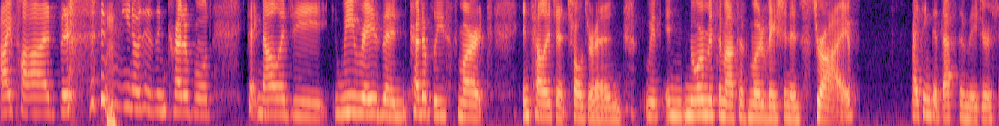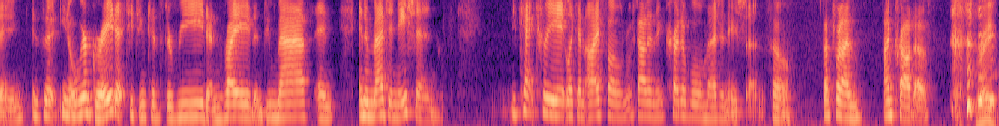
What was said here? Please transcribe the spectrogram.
iPods and you know this incredible technology. We raise incredibly smart, intelligent children with enormous amounts of motivation and strive. I think that that's the major thing is that you know we're great at teaching kids to read and write and do math and and imagination. You can't create like an iPhone without an incredible imagination. So that's what I'm I'm proud of. Great.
